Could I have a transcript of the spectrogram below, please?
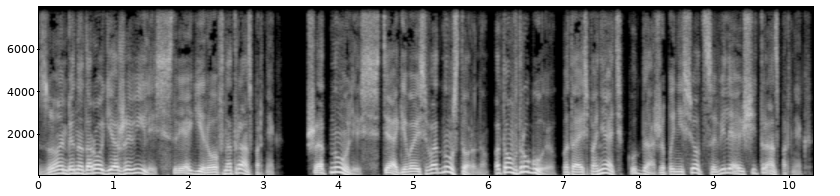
Зомби на дороге оживились, среагировав на транспортник. Шатнулись, стягиваясь в одну сторону, потом в другую, пытаясь понять, куда же понесется виляющий транспортник.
